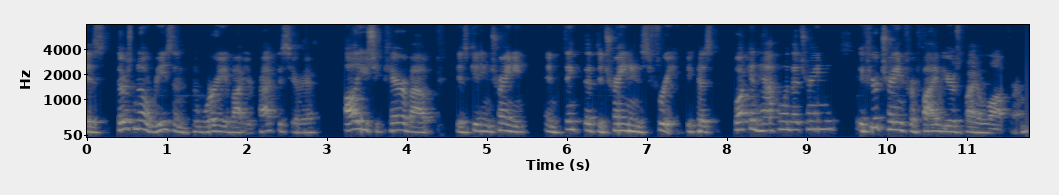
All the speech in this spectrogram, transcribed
is there's no reason to worry about your practice area. All you should care about is getting training and think that the training is free because what can happen with that training? If you're trained for five years by a law firm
